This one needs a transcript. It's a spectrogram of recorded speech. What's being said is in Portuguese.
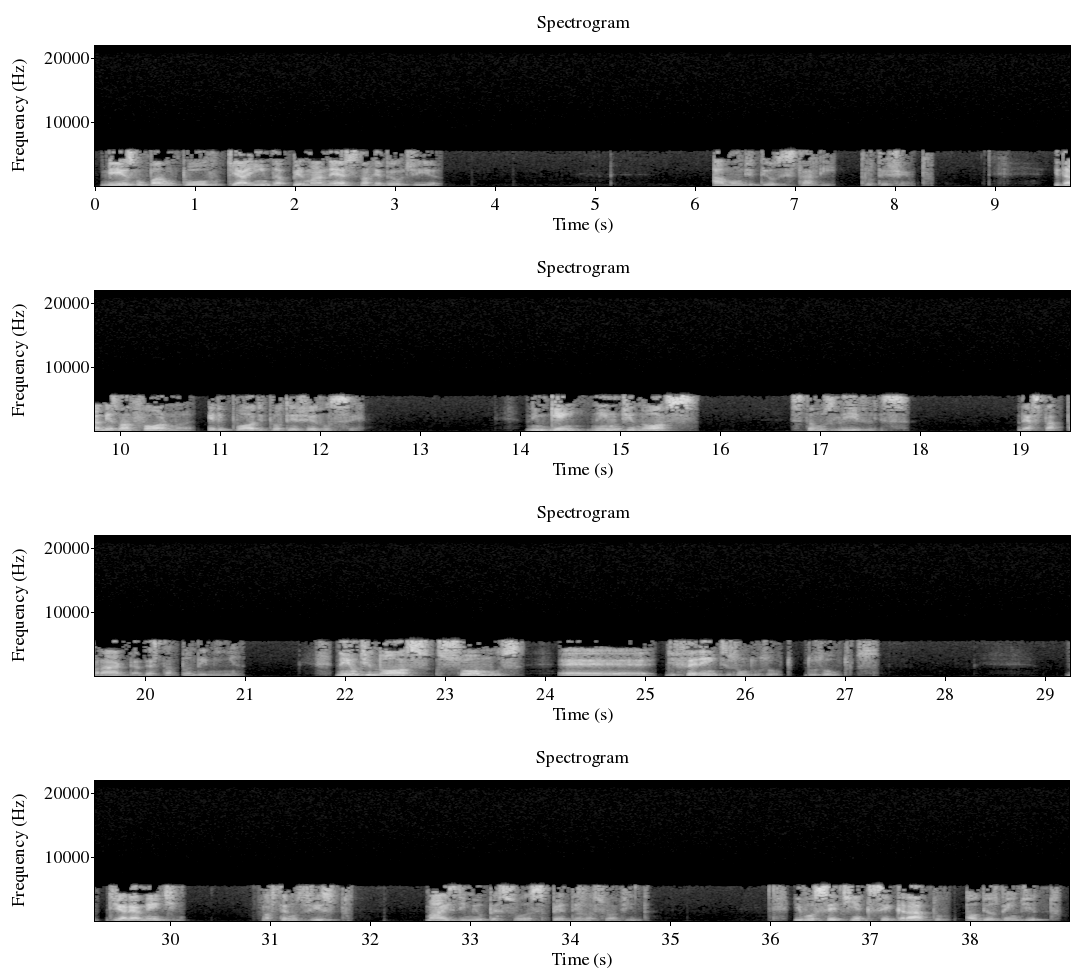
mesmo para um povo que ainda permanece na rebeldia, a mão de Deus está ali, protegendo. E da mesma forma, Ele pode proteger você. Ninguém, nenhum de nós, estamos livres desta praga, desta pandemia. Nenhum de nós somos é, diferentes um dos, outro, dos outros. Diariamente, nós temos visto mais de mil pessoas perdendo a sua vida. E você tinha que ser grato ao Deus bendito,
